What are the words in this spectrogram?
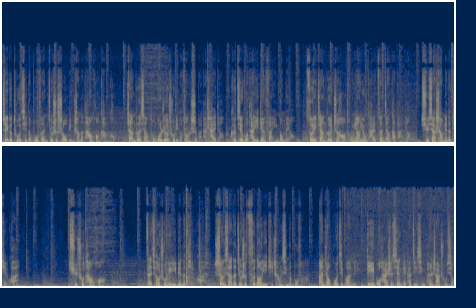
这个凸起的部分就是手柄上的弹簧卡扣，战哥想通过热处理的方式把它拆掉，可结果它一点反应都没有，所以战哥只好同样用台钻将它打掉，取下上面的铁块，取出弹簧。再敲出另一边的铁块，剩下的就是刺刀一体成型的部分了。按照国际惯例，第一步还是先给它进行喷砂除锈。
